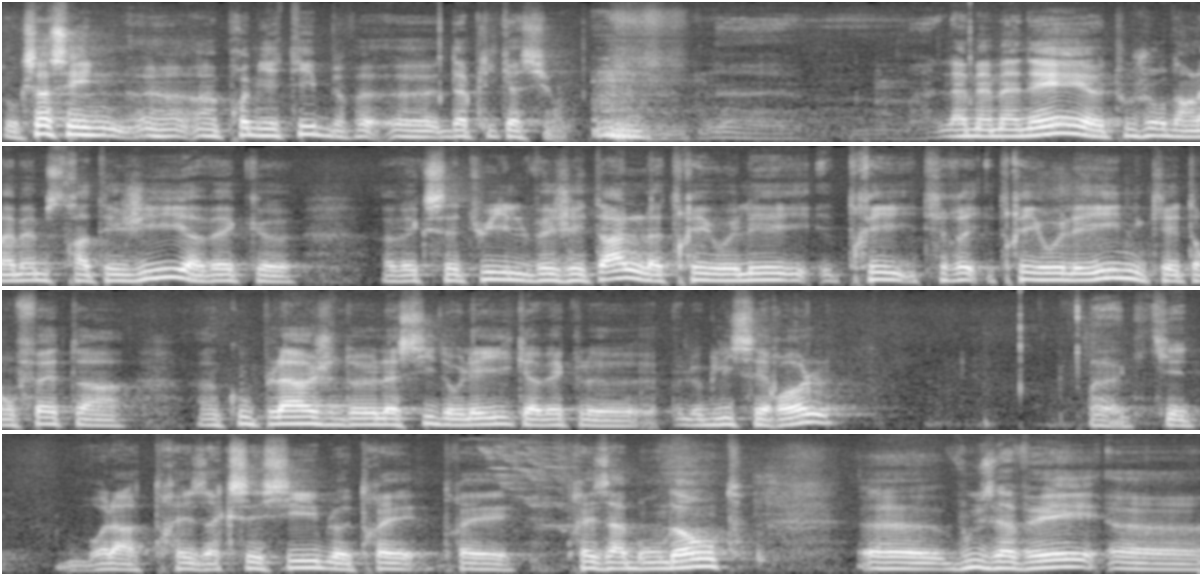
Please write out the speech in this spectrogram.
Donc ça, c'est un, premier type d'application. La même année, toujours dans la même stratégie, avec, avec cette huile végétale, la trioléine, qui est en fait un, couplage de l'acide oléique avec le, glycérol, qui est voilà, très accessible, très, très, très abondante, euh, vous avez euh,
